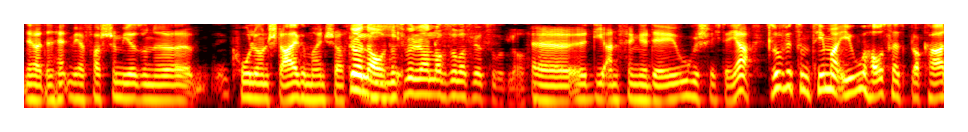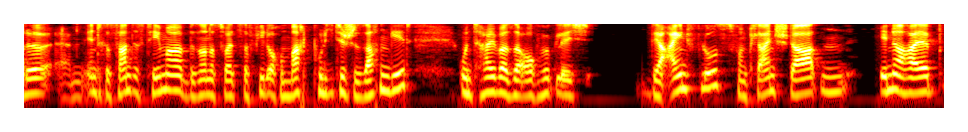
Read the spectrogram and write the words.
Ja, dann hätten wir ja fast schon wieder so eine Kohle- und Stahlgemeinschaft. Genau, wie, das würde dann auf sowas wieder zurücklaufen. äh, die Anfänge der EU-Geschichte. Ja, so viel zum Thema EU-Haushaltsblockade. Ähm, interessantes Thema, besonders weil es da viel auch um machtpolitische Sachen geht und teilweise auch wirklich der Einfluss von kleinen Staaten innerhalb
